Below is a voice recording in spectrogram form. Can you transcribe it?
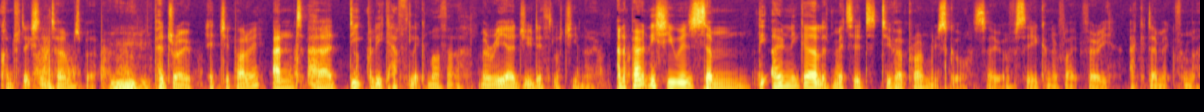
contradiction in terms, but Mm. Pedro Etchepare and her deeply Catholic mother, Maria Judith Locino. And apparently, she was um, the only girl admitted to her primary school, so obviously, kind of like very academic from a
